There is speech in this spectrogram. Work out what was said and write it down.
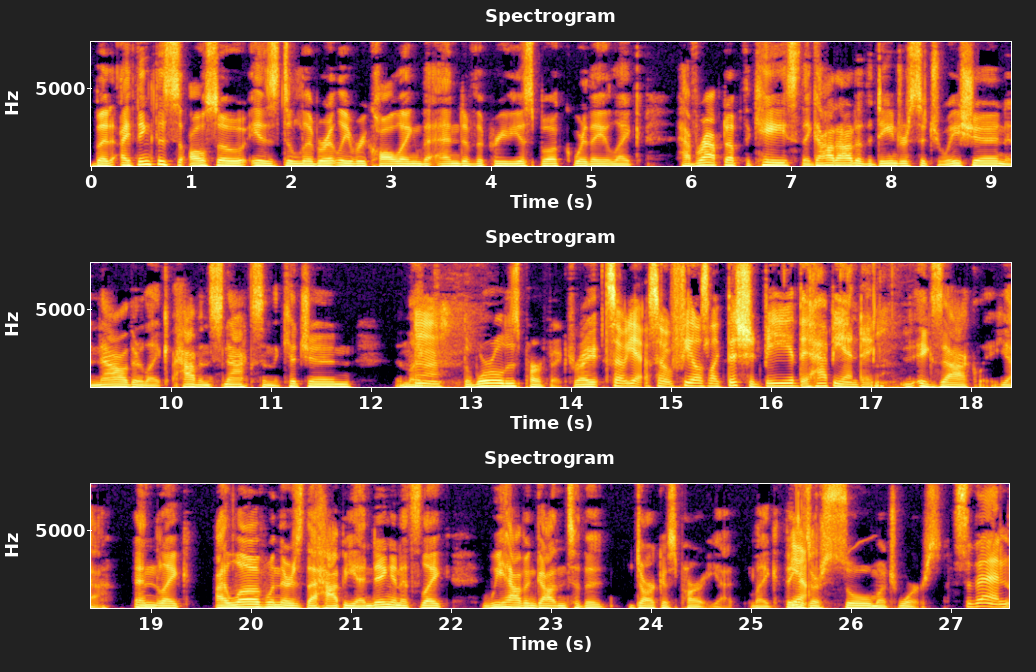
but I think this also is deliberately recalling the end of the previous book where they like have wrapped up the case, they got out of the dangerous situation, and now they're like having snacks in the kitchen and like Mm. the world is perfect, right? So yeah, so it feels like this should be the happy ending. Exactly. Yeah. And like I love when there's the happy ending and it's like we haven't gotten to the darkest part yet. Like things Yeah. are so much worse. So then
